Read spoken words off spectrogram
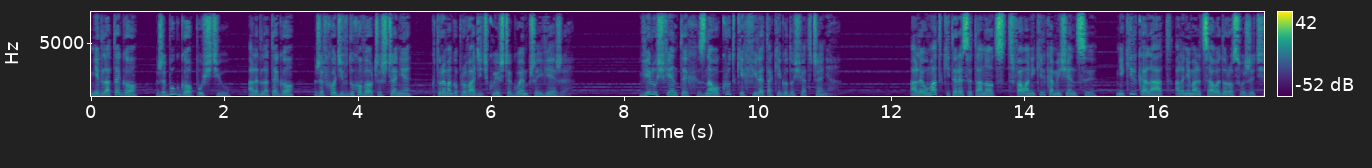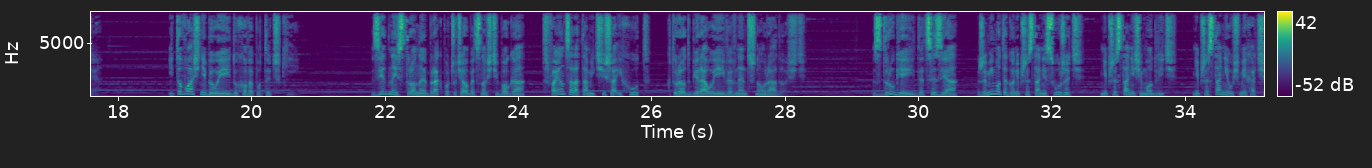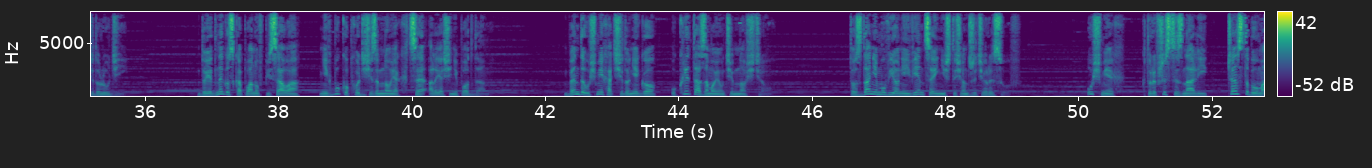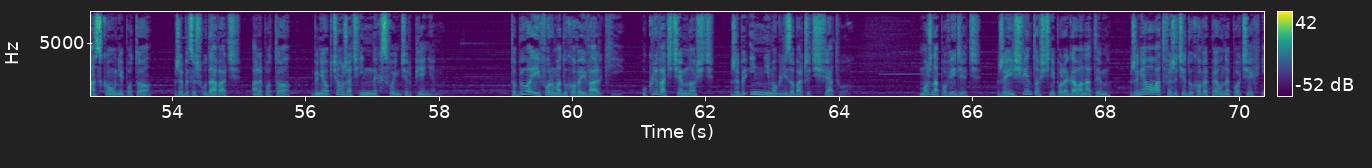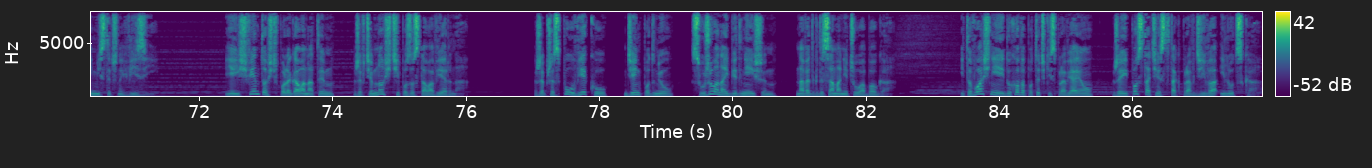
Nie dlatego, że Bóg go opuścił, ale dlatego, że wchodzi w duchowe oczyszczenie, które ma go prowadzić ku jeszcze głębszej wierze. Wielu świętych znało krótkie chwile takiego doświadczenia. Ale u matki Teresy ta noc trwała nie kilka miesięcy, nie kilka lat, ale niemal całe dorosłe życie. I to właśnie były jej duchowe potyczki. Z jednej strony brak poczucia obecności Boga, trwająca latami cisza i chłód, które odbierały jej wewnętrzną radość. Z drugiej decyzja, że mimo tego nie przestanie służyć, nie przestanie się modlić, nie przestanie uśmiechać się do ludzi. Do jednego z kapłanów pisała: Niech Bóg obchodzi się ze mną jak chce, ale ja się nie poddam. Będę uśmiechać się do niego, ukryta za moją ciemnością. To zdanie mówi o niej więcej niż tysiąc życiorysów. Uśmiech, który wszyscy znali, często był maską nie po to, żeby coś udawać, ale po to, by nie obciążać innych swoim cierpieniem. To była jej forma duchowej walki ukrywać ciemność, żeby inni mogli zobaczyć światło. Można powiedzieć, że jej świętość nie polegała na tym, że miała łatwe życie duchowe pełne pociech i mistycznych wizji. Jej świętość polegała na tym, że w ciemności pozostała wierna. Że przez pół wieku, dzień po dniu, służyła najbiedniejszym, nawet gdy sama nie czuła Boga. I to właśnie jej duchowe potyczki sprawiają, że jej postać jest tak prawdziwa i ludzka.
